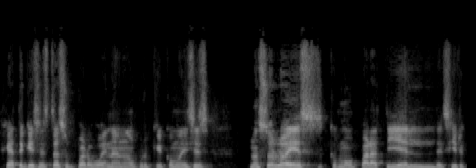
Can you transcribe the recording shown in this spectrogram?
Fíjate que esa está súper buena, ¿no? Porque como dices, no solo es como para ti el decir,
